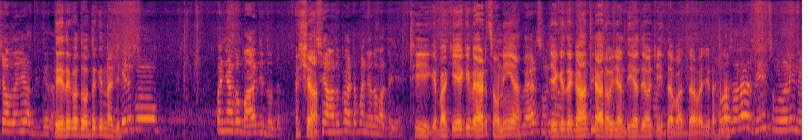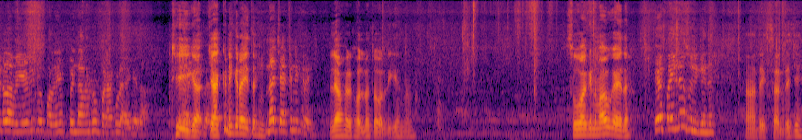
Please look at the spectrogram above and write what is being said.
14000 ਦੀ ਦੇ ਦਾਂਗੇ। ਤੇ ਇਹਦੇ ਕੋਲ ਦੁੱਧ ਕਿੰਨਾ ਜੀ? ਇਹਦੇ ਕੋ ਪੰਜਾਂ ਤੋਂ ਬਾਅਦ ਜੇ ਦੁੱਧ। ਅੱਛਾ। ਛਿਆਂ ਤੋਂ ਘੱਟ ਪੰਜਾਂ ਤੋਂ ਵੱਧ ਜੇ। ਠੀਕ ਹੈ ਬਾਕੀ ਇਹ ਕਿ ਵੈੜ ਸੋਹਣੀ ਆ। ਜੇ ਕਿਤੇ ਗਾਂ ਤਿਆਰ ਹੋ ਜਾਂਦੀ ਆ ਤੇ ਉਹ ਚੀਜ਼ ਦਾ ਵਾਧਾ ਵਾ ਜਿਹੜਾ ਉਹ ਹਨਾ ਸਾਰਾ ਸੂਣ ਵਾਲੀ ਨਿਕਲਾ ਵੀ ਇਹ ਵੀ ਕੋਈ ਪਤਾ ਨਹੀਂ ਪਿੰਡਾਂ ਵਿੱਚੋਂ ਬੜਾ ਕੁ ਲੈ ਗਿਆ ਠੀਕ ਆ ਚੈੱਕ ਨਹੀਂ ਕਰਾਈ ਤੁਸੀਂ? ਨਾ ਚੈੱਕ ਨਹੀਂ ਕਰਾਈ। ਲਿਆ ਫਿਰ ਖੋਲੋ ਤੋੜ ਦਈਏ ਇਹਨਾਂ। ਨੂੰ ਸੋਆ ਕਿਨਵਾ ਹੋਗਾ ਇਹਦਾ? ਇਹ ਪਹਿਲੇ ਸੂਈ ਕਹਿੰਦੇ। ਹਾਂ ਦੇਖ ਸਕਦੇ ਜੀ।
